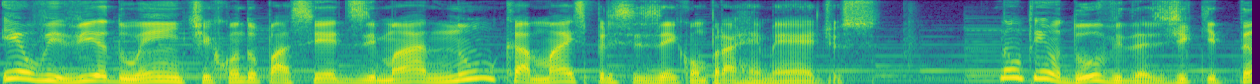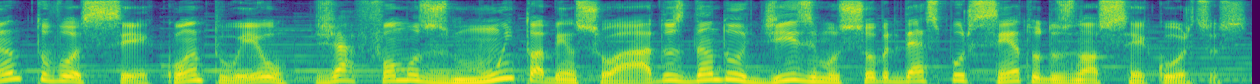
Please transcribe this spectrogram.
Eu vivia doente e quando passei a dizimar nunca mais precisei comprar remédios. Não tenho dúvidas de que tanto você quanto eu já fomos muito abençoados dando o dízimo sobre 10% dos nossos recursos.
